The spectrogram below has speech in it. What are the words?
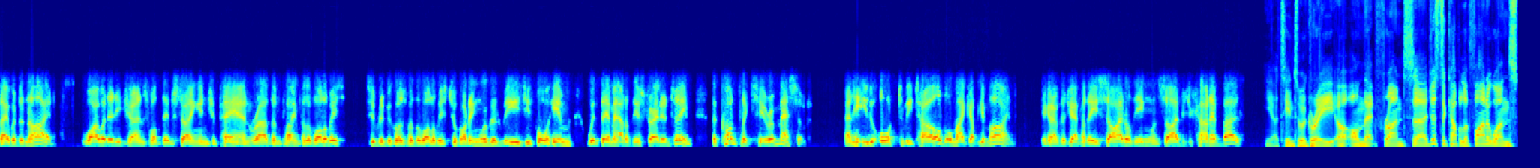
they were denied. Why would Eddie Jones want them staying in Japan rather than playing for the Wallabies? Simply because when the Wallabies took on England, it'd be easy for him with them out of the Australian team. The conflicts here are massive, and he ought to be told or make up your mind. You can have the Japanese side or the England side, but you can't have both. Yeah, I tend to agree uh, on that front. Uh, just a couple of final ones.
